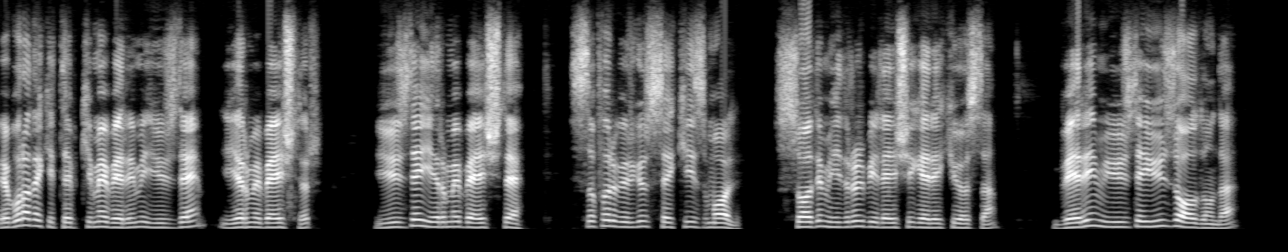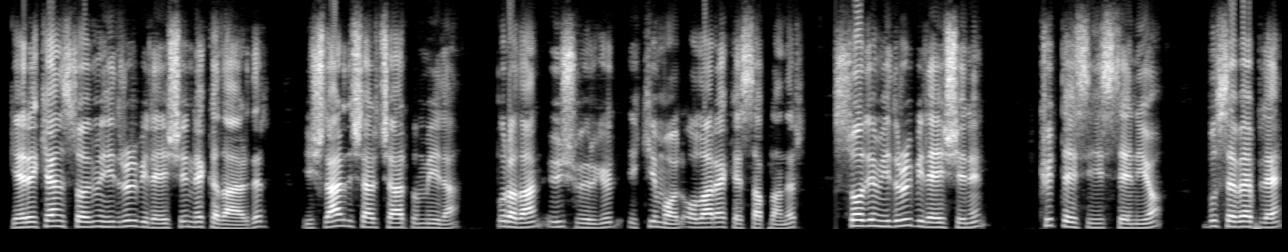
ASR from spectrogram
Ve buradaki tepkime verimi %25'tir. %25'te 0,8 mol sodyum hidrür bileşiği gerekiyorsa verim %100 olduğunda gereken sodyum hidrür bileşiği ne kadardır? İçler dışlar çarpımıyla buradan 3,2 mol olarak hesaplanır. Sodyum hidrür bileşiğinin kütlesi isteniyor. Bu sebeple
